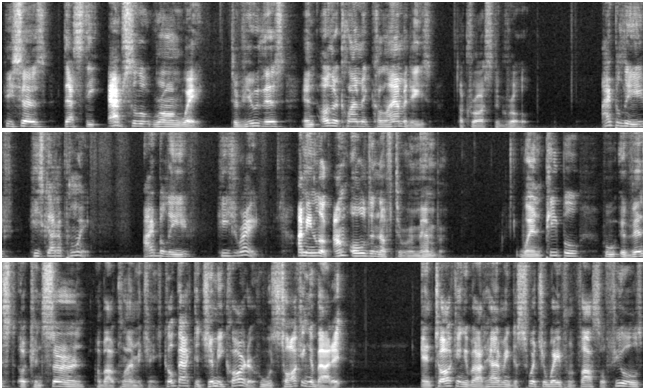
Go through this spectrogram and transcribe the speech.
He says that's the absolute wrong way to view this and other climate calamities across the globe. I believe he's got a point. I believe he's right. I mean, look, I'm old enough to remember when people who evinced a concern about climate change go back to Jimmy Carter, who was talking about it and talking about having to switch away from fossil fuels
